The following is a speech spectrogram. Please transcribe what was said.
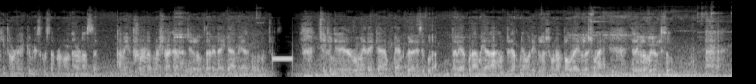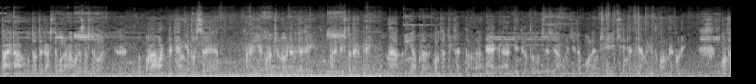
কি ধরনের অ্যাক্টিভিটিস করছেন আপনার কোনো ধারণা আছে? আমি শোনেন আপনার শাখার যে লোক তার ডাইকে আমি আর কতক্ষণ চিফ ইঞ্জিনিয়ার রুমে ডাইকা প্যান্ট করে দিয়েছে পুরা। তাহলে এরপরে আমি আর এখন যদি আপনি আমার এগুলো শোনান বা ওরা এগুলো শোনায় তাহলে এগুলো হইল কিছু? হ্যাঁ তাই ওদেরকে আসতে বলেন আমার আসতে বলেন ওরা আমার ঠ্যাঙ্গে ধরছে মানে ইয়ে করার জন্য ওইটা আমি দেখাই মানে টেস্টটা দেখাই। না, আপনি আপনার কথা ঠিক রাখতে হবে। আর দ্বিতীয়ত হচ্ছে যে আপনি যেটা বলেন সেই, সেটাকে আমি কিন্তু কনভে করি। কথা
